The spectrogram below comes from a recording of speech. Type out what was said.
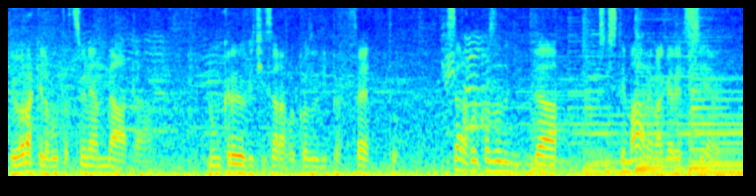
E ora che la votazione è andata, non credo che ci sarà qualcosa di perfetto, ci sarà qualcosa da sistemare magari assieme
